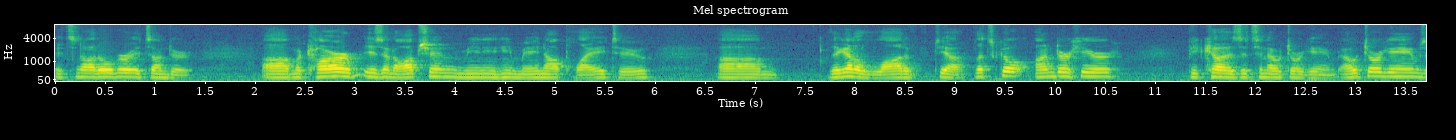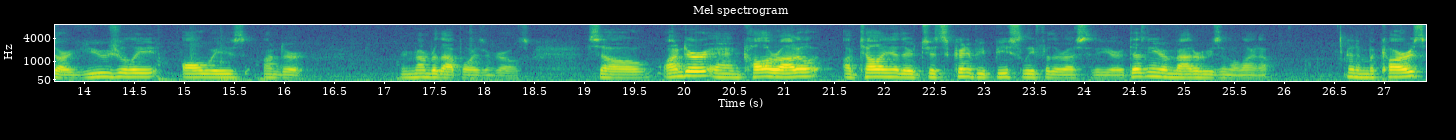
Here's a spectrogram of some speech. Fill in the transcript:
it's not over, it's under. Uh, is an option, meaning he may not play too. Um, they got a lot of, yeah, let's go under here because it's an outdoor game. Outdoor games are usually always under. Remember that, boys and girls. So, under and Colorado, I'm telling you, they're just going to be beastly for the rest of the year. It doesn't even matter who's in the lineup. And if Makar's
